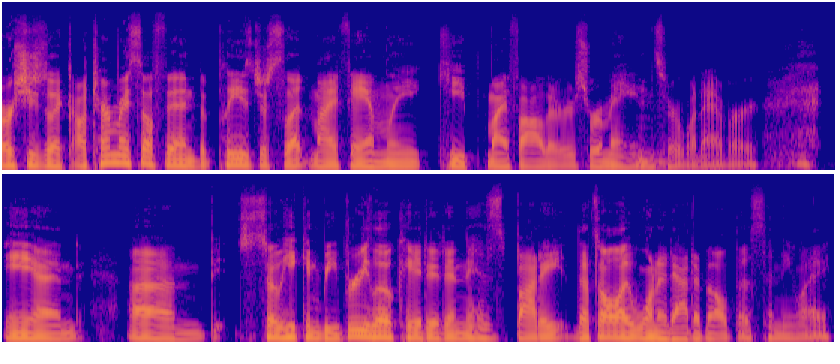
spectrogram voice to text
or she's like, I'll turn myself in, but please just let my family keep my father's remains or whatever, and um, so he can be relocated in his body. That's all I wanted out of all this anyway.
